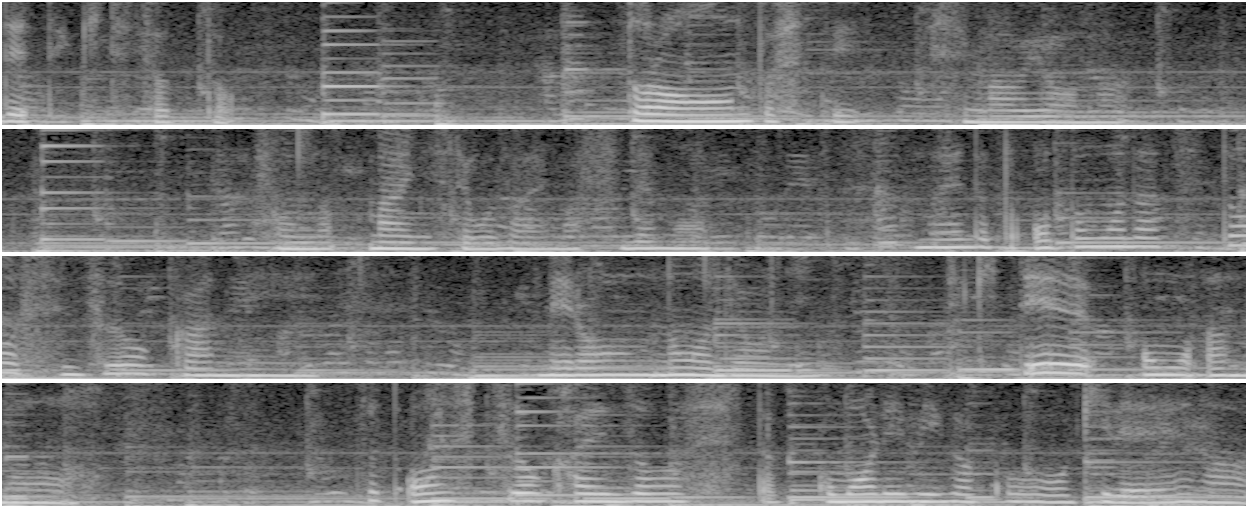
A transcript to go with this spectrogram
出てきてちょっとトローンとしてしまうような毎日でございます。でもこの間とお友達と静岡にメロン農場に行ってきておもあのちょっと温室を改造した木漏れ日がこう綺麗な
